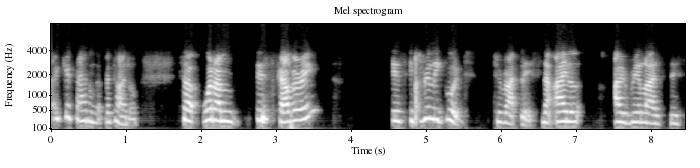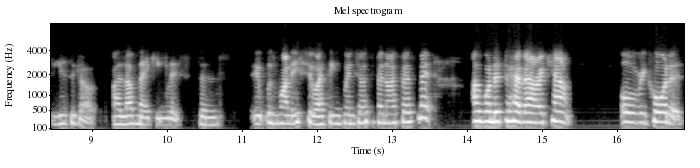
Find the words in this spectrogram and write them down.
I guess I haven't got the title. So what I'm discovering is it's really good to write lists. Now I I realized this years ago. I love making lists and it was one issue I think when Joseph and I first met. I wanted to have our accounts all recorded.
